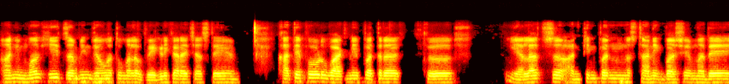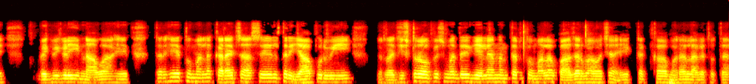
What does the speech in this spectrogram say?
आणि मग ही जमीन जेव्हा तुम्हाला वेगळी करायची असते, खातेफोड, वाटणी पत्रक यालाच आणखीन पण स्थानिक भाषेमध्ये वेगवेगळी नावं आहेत. तर हे तुम्हाला करायचं असेल, तर यापूर्वी रजिस्टर ऑफिसमध्ये गेल्यानंतर तुम्हाला बाजारभावाच्या 1% भरा लागत होता.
